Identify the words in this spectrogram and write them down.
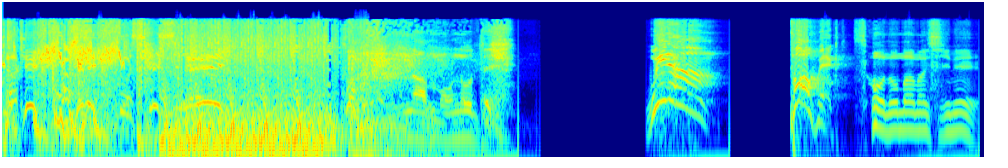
こんなものでウィナーパーフェクトそのまま死ね。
